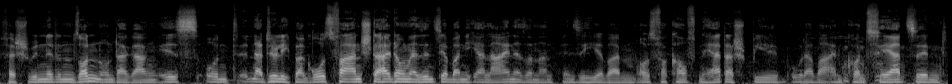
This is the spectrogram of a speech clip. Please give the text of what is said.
verschwindet und ein Sonnenuntergang ist. Und natürlich bei Großveranstaltungen, da sind sie aber nicht alleine, sondern wenn sie hier beim ausverkauften Hertha-Spiel oder bei einem Konzert sind.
